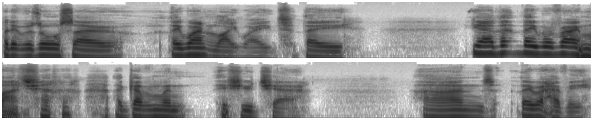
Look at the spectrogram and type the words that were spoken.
But it was also, they weren't lightweight. They, yeah, they, they were very much a government issued chair. And they were heavy.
